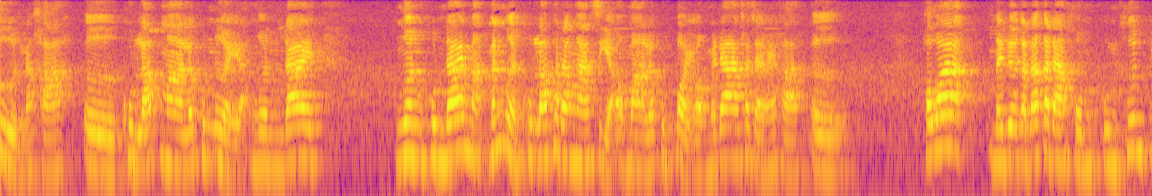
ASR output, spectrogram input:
อื่นนะคะ เออ คุณรับมาแล้วคุณเหนื่อยอะ่ะ เงินได้ เงินคุณได้มา มันเหมือนคุณรับพลังงานเสียออกมา แล้วคุณปล่อยออกไม่ได้เข้าใจไหมคะ เออ เพราะว่าในเดือนกรกฎาคมคุณขึ้นเพ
